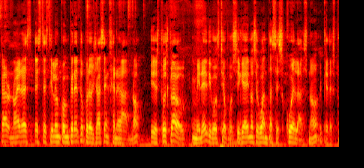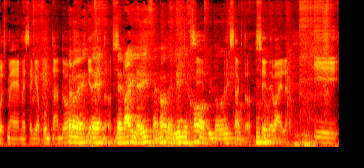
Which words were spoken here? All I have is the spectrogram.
claro, no era este estilo en concreto, pero jazz en general, ¿no? Y después, claro, miré y digo, hostia, pues sí que hay no sé cuántas escuelas, ¿no? Que después me, me seguí apuntando. Pero de, de, baile, dice, ¿no? De Lindy Hop y todo eso. Exacto, sí, de baile. Y,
